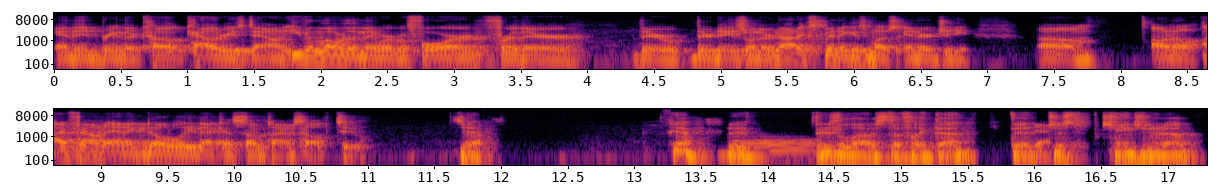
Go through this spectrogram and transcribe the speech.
and then bring their cal- calories down even lower than they were before for their their their days when they're not expending as much energy. Um, I don't know. I found anecdotally that can sometimes help too. Yeah. Yeah. There's a lot of stuff like that that Yeah. just changing it up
